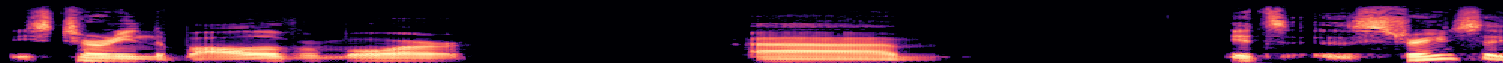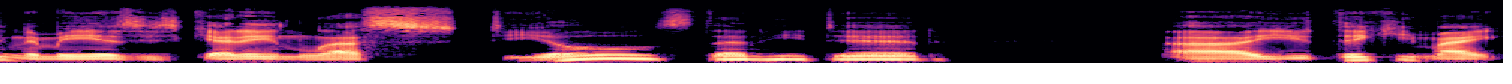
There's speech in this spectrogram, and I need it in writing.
He's turning the ball over more. Um, it's a strange thing to me is he's getting less steals than he did. Uh, you'd think he might.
